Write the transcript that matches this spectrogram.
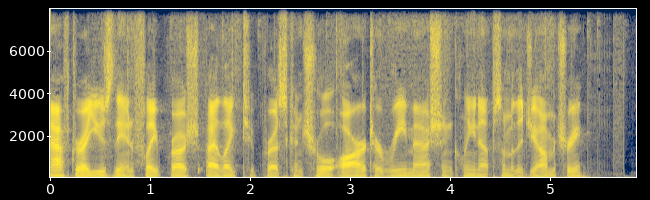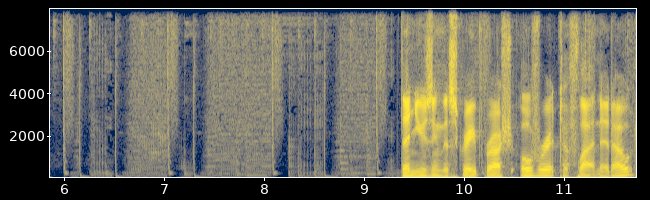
After I use the inflate brush, I like to press Ctrl R to remesh and clean up some of the geometry. Then using the scrape brush over it to flatten it out.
